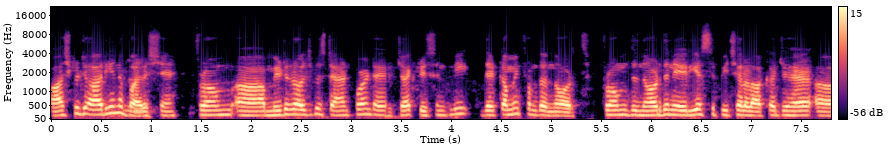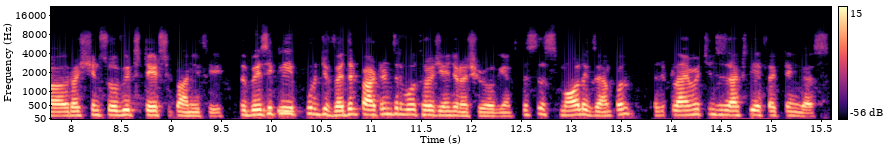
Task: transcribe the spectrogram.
آج کل جو آ رہی ہیں نا بارشیں from meteorological standpoint I check recently they're coming from the north from the northern area سے پیچھے علاقہ جو ہے رشین سوویٹ اسٹیٹ سے پانی تھی. تو بیسکلی پورے جو ویدر پیٹرنس ہے وہ تھوڑے چینج ہونا شروع ہو گئے this is small example climate change is actually affecting us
